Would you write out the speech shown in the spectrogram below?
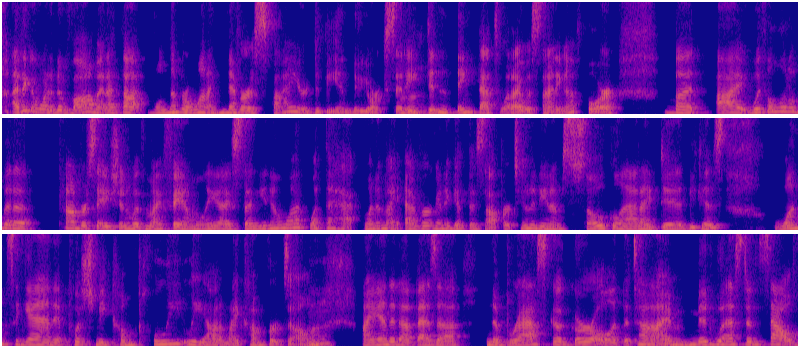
I, think I wanted to vomit. I thought, well, number one, I've never aspired to be in New York City. Right. Didn't think that's what I was signing up for. But I, with a little bit of conversation with my family, I said, you know what? What the heck? When am I ever going to get this opportunity? And I'm so glad I did because once again, it pushed me completely out of my comfort zone. Mm. I ended up as a Nebraska girl at the time, Midwest and South,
